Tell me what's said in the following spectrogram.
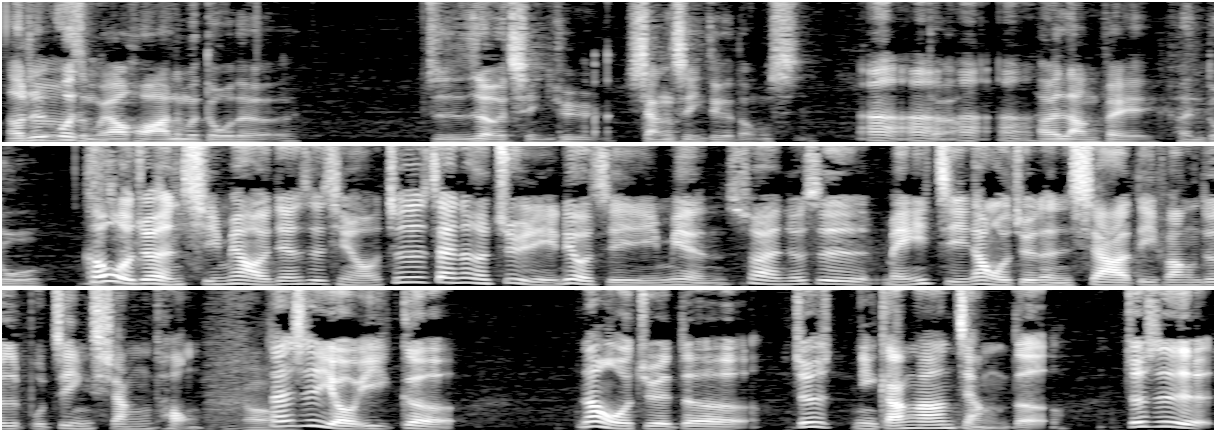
然后就嗯为什么要花那么多的，就是热情去相信这个东西？嗯嗯嗯嗯。他会浪费很多。可我觉得很奇妙一件事情哦，就是在那个剧里六集里面，虽然就是每一集让我觉得很瞎的地方就是不尽相同，嗯，但是有一个让我觉得，就是你刚刚讲的，就是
